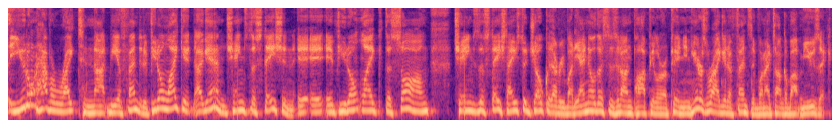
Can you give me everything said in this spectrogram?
you don't have a right to not be offended. If you don't like it, again, change the station. If you don't like the song, change the station. I used to joke with everybody. I know this is an unpopular opinion. Here's where I get offensive when I talk about music.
